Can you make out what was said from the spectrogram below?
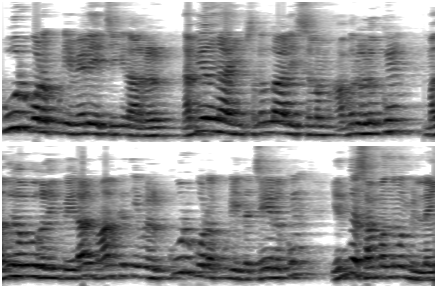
கூறுபடக்கூடிய வேலையை செய்கிறார்கள். நபியல் நாயிம் சல்லா அலிஸ்லம் அவர்களுக்கும் மதுகபுகளின் பெயரால் மார்க்கத்தை இவர்கள் கூறு போடக்கூடிய இந்த செயலுக்கும் எந்த சம்பந்தமும் இல்லை.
